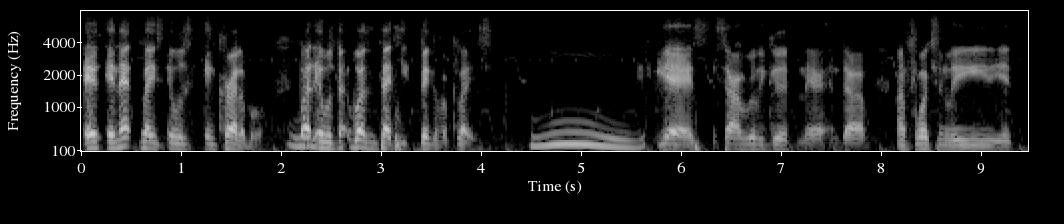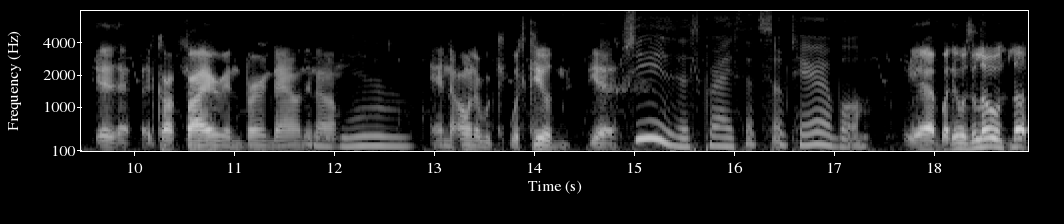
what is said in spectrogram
In, in that place, it was incredible, mm. but it was it wasn't that big of a place. Mm. Yeah, it sounded really good in there, and um, unfortunately, it it, it, caught fire and burned down, and um, yeah. and the owner was killed. Yeah. Jesus Christ, that's so terrible. Yeah, but it was a little, look,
